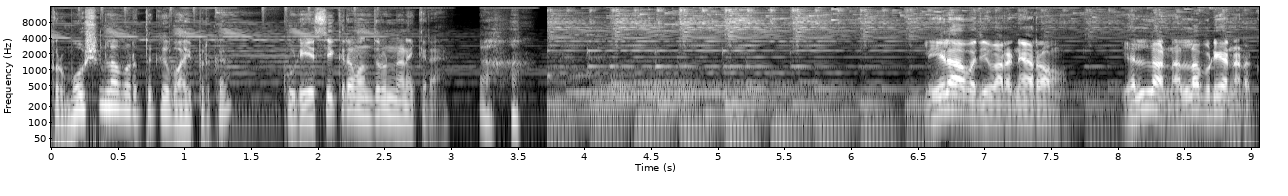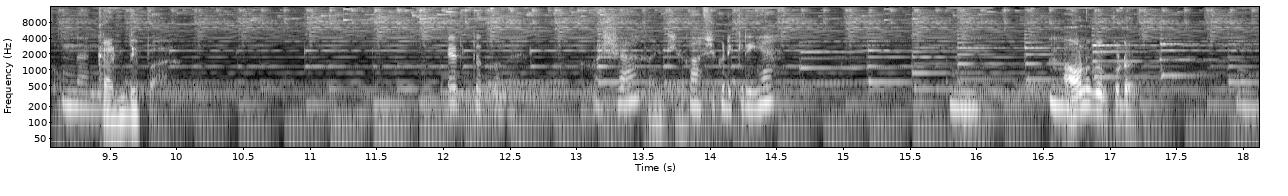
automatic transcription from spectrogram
ப்ரொமோஷன்லாம் வரதுக்கு வாய்ப்பு இருக்கா? கூடிய சீக்கிரம் வந்துரும்னு நினைக்கிறேன். லீலாவதி வர நேரம் எல்லாம் நல்லபடியா நடக்கும். இந்தாங்க. கண்டிப்பா. எடுத்துக்கோங்க. வர்ஷா தேங்க்யூ காஃபி குடிக்கிறியா ம் அவனுக்கும் கொடு. ம்.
